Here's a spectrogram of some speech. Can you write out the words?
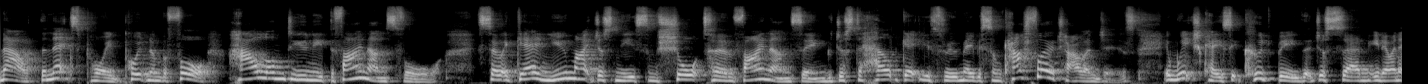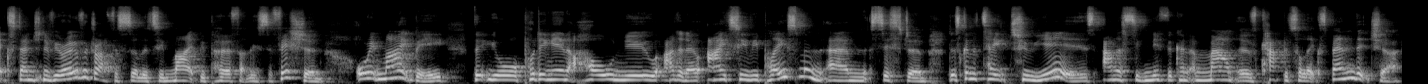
Now, the next point, point number four, how long do you need the finance for? So again, you might just need some short-term financing just to help get you through maybe some cash flow challenges. In which case it could be that just, um, you know, an extension of your overdraft facility might be perfectly sufficient. Or it might be that you're putting in a whole new, I don't know, IT replacement um, system that's going to take two years and a significant amount of capital expenditure.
